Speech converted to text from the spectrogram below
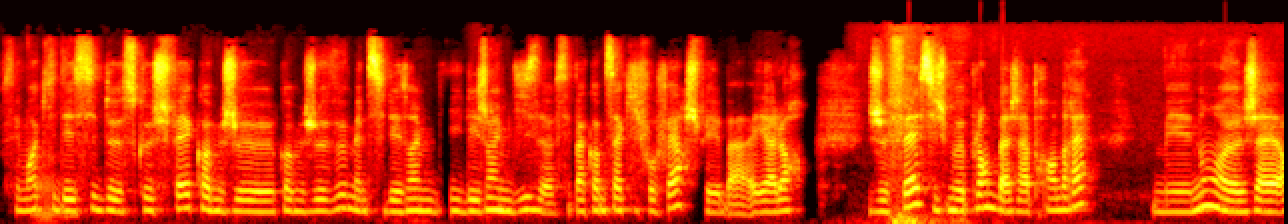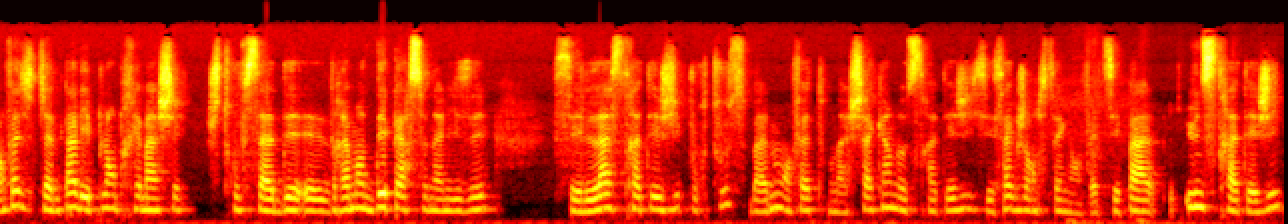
C'est moi qui décide de ce que je fais comme je, comme je veux, même si les gens, les gens ils me disent c'est pas comme ça qu'il faut faire. Je fais bah et alors? Je fais. Si je me plante, bah j'apprendrai. Mais non, euh, en fait, j'aime pas les plans prémâchés. Je trouve ça vraiment dépersonnalisé c'est la stratégie pour tous. Bah non, en fait, on a chacun notre stratégie. C'est ça que j'enseigne, en fait. C'est pas une stratégie,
